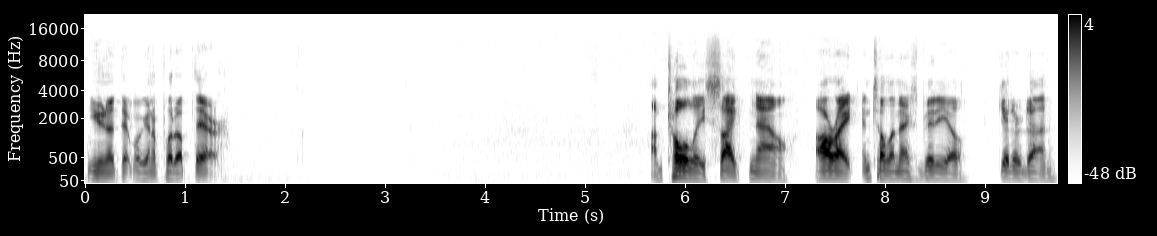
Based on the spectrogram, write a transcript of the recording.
unit that we're going to put up there. I'm totally psyched now. All right, until the next video, get her done.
